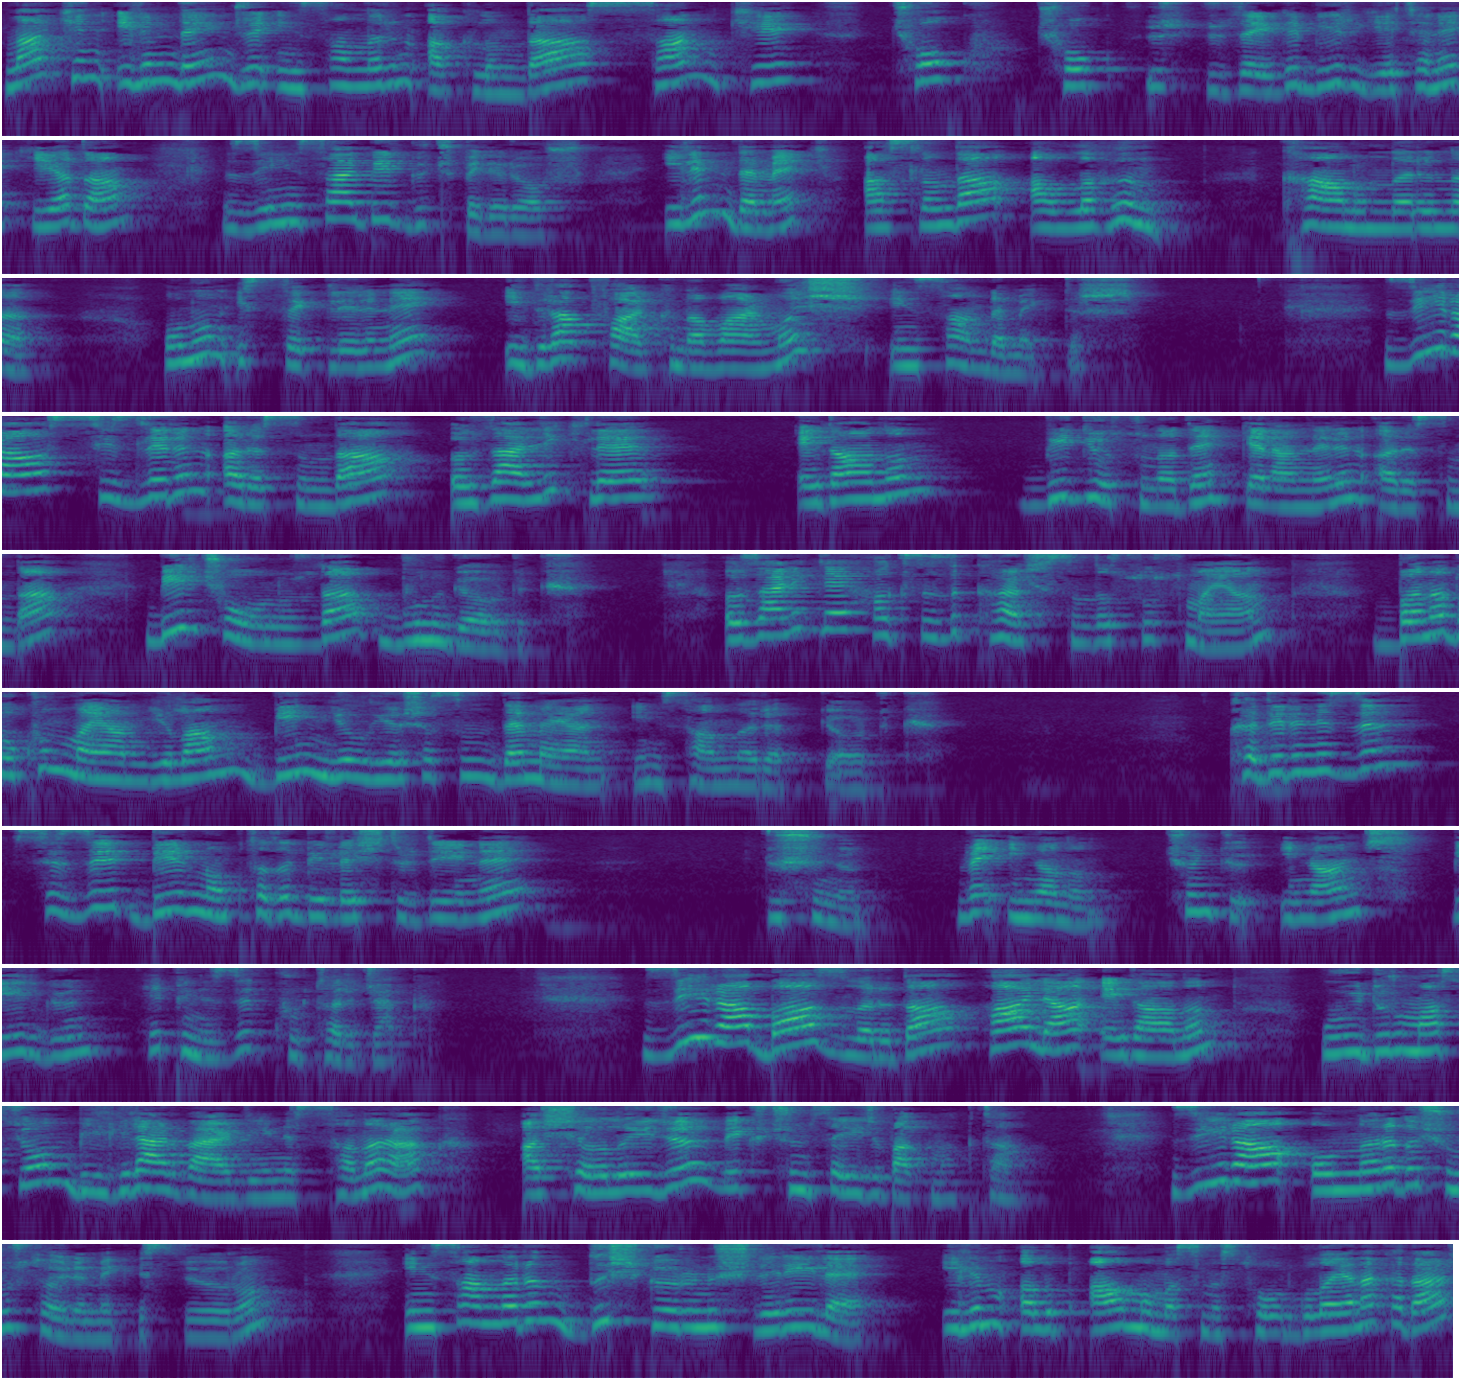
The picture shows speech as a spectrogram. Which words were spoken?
Lakin ilim deyince insanların aklında sanki çok çok üst düzeyde bir yetenek ya da zihinsel bir güç beliriyor. İlim demek aslında Allah'ın kanunlarını, onun isteklerini idrak farkına varmış insan demektir. Zira sizlerin arasında özellikle Eda'nın videosuna denk gelenlerin arasında birçoğunuzda bunu gördük. Özellikle haksızlık karşısında susmayan, bana dokunmayan yılan bin yıl yaşasın demeyen insanları gördük. Kaderinizin sizi bir noktada birleştirdiğini düşünün ve inanın. Çünkü inanç bir gün hepinizi kurtaracak. Zira bazıları da hala Eda'nın uydurmasyon bilgiler verdiğini sanarak aşağılayıcı ve küçümseyici bakmakta. Zira onlara da şunu söylemek istiyorum. İnsanların dış görünüşleriyle ilim alıp almamasını sorgulayana kadar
